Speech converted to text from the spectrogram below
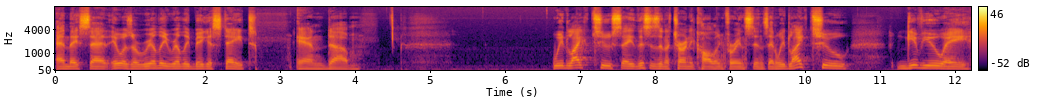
And they said it was a really, really big estate. And um, we'd like to say this is an attorney calling, for instance, and we'd like to give you a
